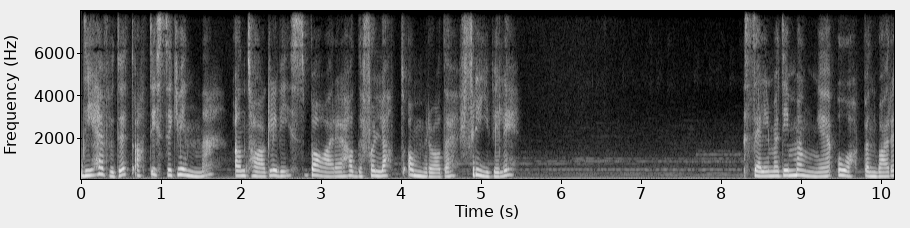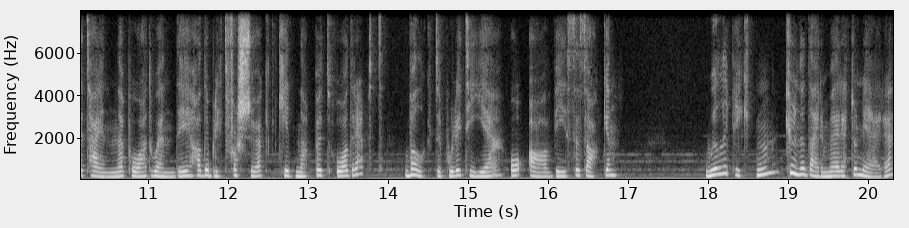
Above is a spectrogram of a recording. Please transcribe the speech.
De hevdet at disse kvinnene antageligvis bare hadde forlatt området frivillig. Selv med de mange åpenbare tegnene på at Wendy hadde blitt forsøkt kidnappet og drept, valgte politiet å avvise saken. Willy Picton kunne dermed returnere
